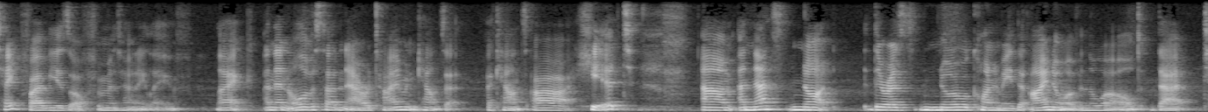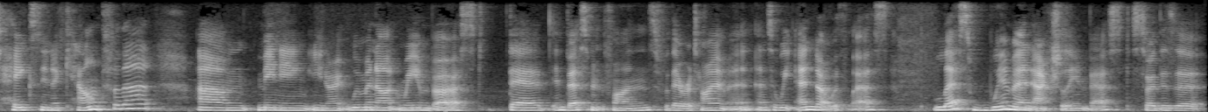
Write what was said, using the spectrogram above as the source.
take five years off for maternity leave, like, and then all of a sudden our retirement accounts accounts are hit, um, and that's not. There is no economy that I know of in the world that takes in account for that. Um, meaning, you know, women aren't reimbursed their investment funds for their retirement, and so we end up with less. Less women actually invest, so there's a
